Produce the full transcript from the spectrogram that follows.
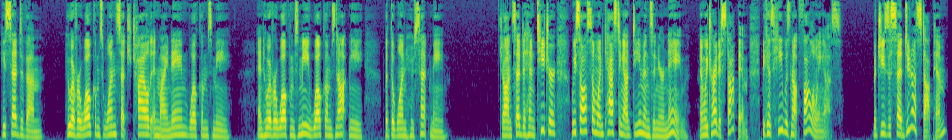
he said to them, Whoever welcomes one such child in my name welcomes me, and whoever welcomes me welcomes not me, but the one who sent me. John said to him, Teacher, we saw someone casting out demons in your name, and we tried to stop him, because he was not following us. But Jesus said, Do not stop him,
